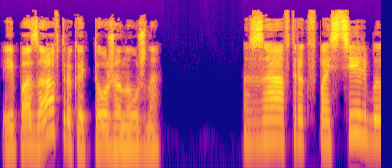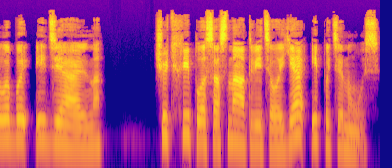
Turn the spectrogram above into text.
И позавтракать тоже нужно». «Завтрак в постель было бы идеально», — чуть хрипло со сна ответила я и потянулась.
